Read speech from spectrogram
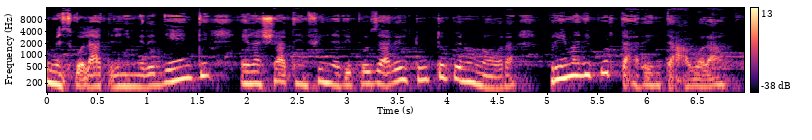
Mescolate gli ingredienti e lasciate infine riposare il tutto per un'ora prima di portare in tavola.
